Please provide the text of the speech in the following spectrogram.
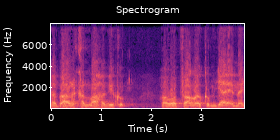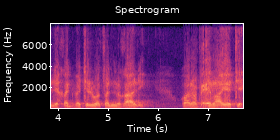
فبارك الله بكم ووفقكم دائما لخدمة الوطن الغالي ورفع رايته.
